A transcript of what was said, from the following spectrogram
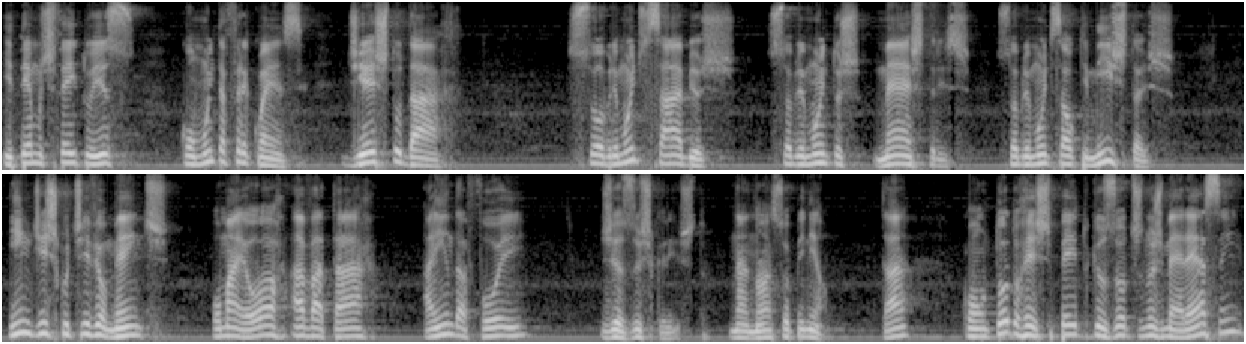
e temos feito isso com muita frequência de estudar sobre muitos sábios, sobre muitos mestres, sobre muitos alquimistas, indiscutivelmente o maior avatar ainda foi Jesus Cristo, na nossa opinião, tá? Com todo o respeito que os outros nos merecem,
